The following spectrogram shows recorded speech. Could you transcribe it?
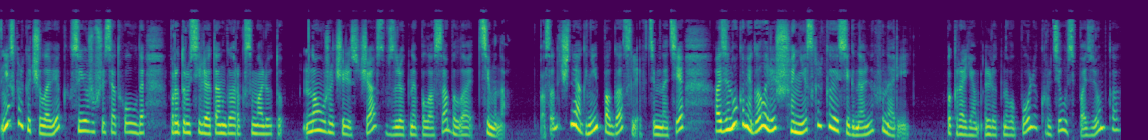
Несколько человек, съежившись от холода, протрусили от ангара к самолету но уже через час взлетная полоса была темна. Посадочные огни погасли в темноте, одиноко мигало лишь несколько сигнальных фонарей. По краям летного поля крутилась поземка,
